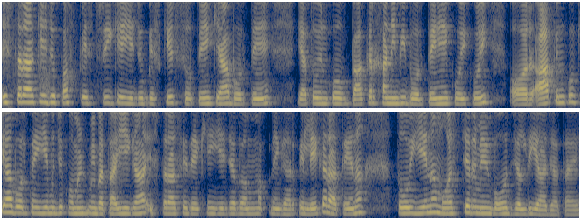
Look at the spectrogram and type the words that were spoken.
इस तरह के जो पफ पेस्ट्री के ये जो बिस्किट्स होते हैं, क्या बोलते हैं? या तो इनको बाकर खानी भी बोलते हैं कोई कोई और आप इनको क्या बोलते हैं, ये मुझे कमेंट में बताइएगा। इस तरह से देखें, ये जब हम अपने घर पे लेकर आते हैं ना तो ये ना मॉइस्चर में बहुत जल्दी आ जाता है।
